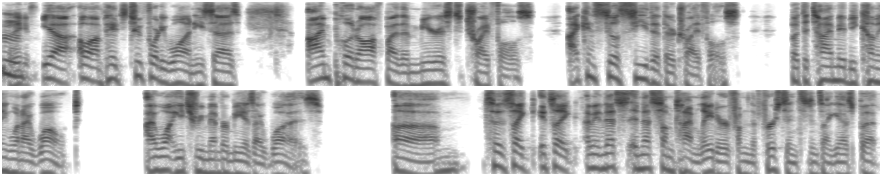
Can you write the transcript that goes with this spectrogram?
Hmm. it's yeah. Oh, on page 241, he says, I'm put off by the merest trifles. I can still see that they're trifles, but the time may be coming when I won't. I want you to remember me as I was. Um, so it's like, it's like, I mean, that's, and that's sometime later from the first instance, I guess, but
